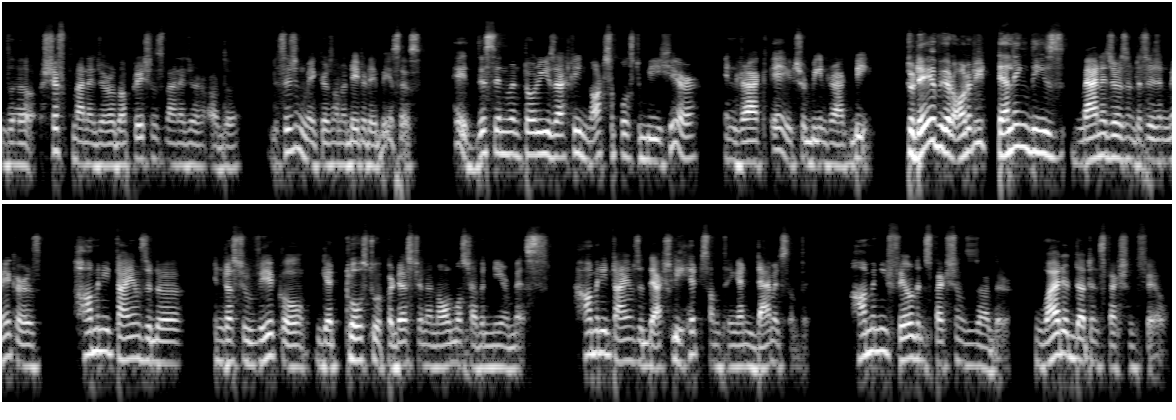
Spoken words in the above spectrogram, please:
the shift manager or the operations manager or the decision makers on a day-to-day basis hey this inventory is actually not supposed to be here in rack a. It should be in rack b. Today we are already telling these managers and decision makers how many times did a industrial vehicle get close to a pedestrian and almost have a near miss? How many times did they actually hit something and damage something how many failed inspections are there? Why did that inspection fail?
